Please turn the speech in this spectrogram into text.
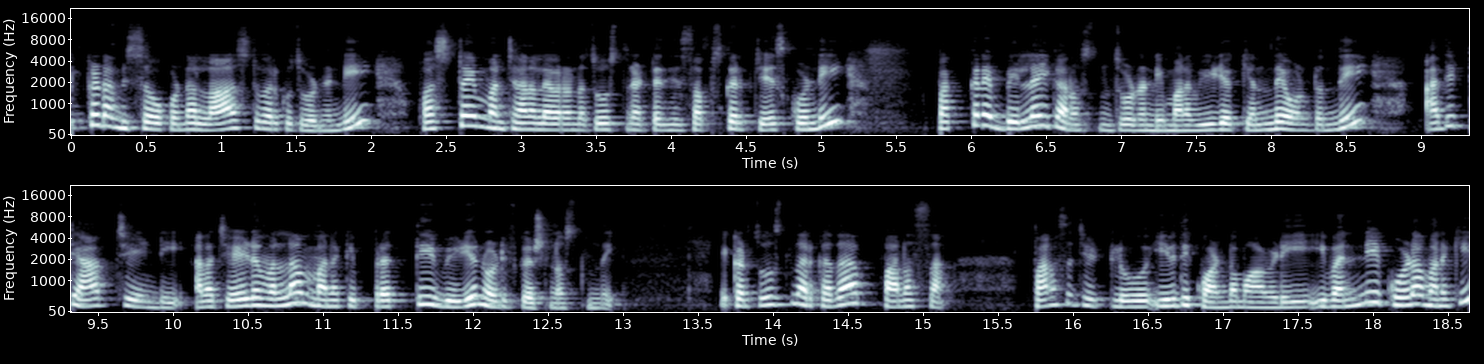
ఎక్కడ మిస్ అవ్వకుండా లాస్ట్ వరకు చూడండి. ఫస్ట్ టైం మన ఛానల్ ఎవరైనా చూస్తున్నట్టయితే సబ్స్క్రైబ్ చేసుకోండి. పక్కనే బెల్ ఐకాన్ వస్తుంది చూడండి మన వీడియో కిందే ఉంటుంది. అది ట్యాప్ చేయండి. అలా చేయడం వల్ల మనకి ప్రతి వీడియో నోటిఫికేషన్ వస్తుంది. ఇక్కడ చూస్తున్నారు కదా పనస. పనస చెట్లు ఇది కొండ మామిడి ఇవన్నీ కూడా మనకి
